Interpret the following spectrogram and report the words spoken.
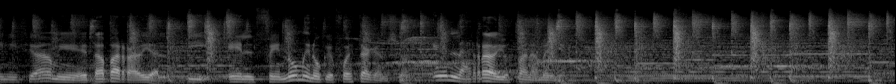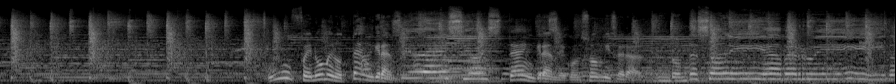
iniciaba mi etapa radial y el fenómeno que fue esta canción en las radios panameñas. Hubo un fenómeno tan grande, tan grande con Son Miserable, donde solía haber ruido.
